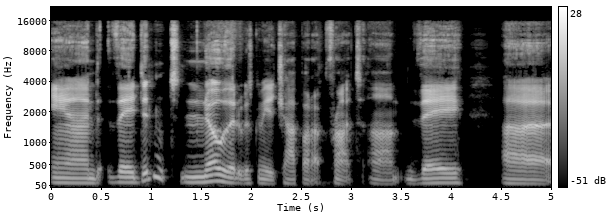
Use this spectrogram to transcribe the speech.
And they didn't know that it was going to be a chatbot up front. Um, they uh,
